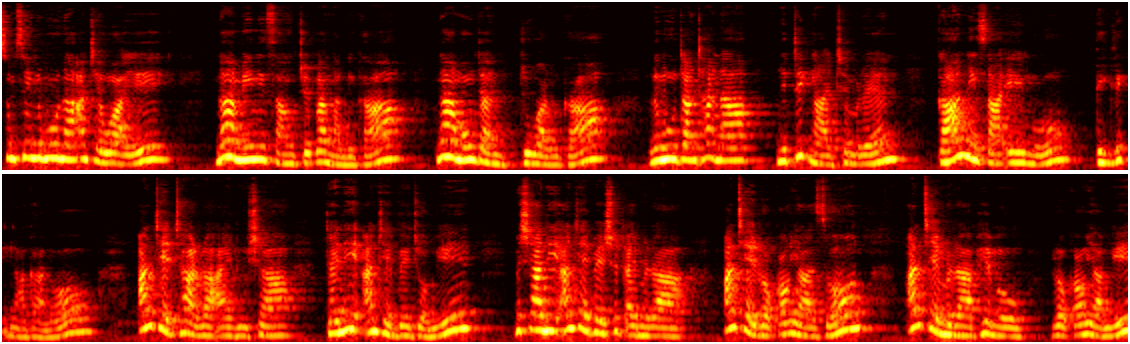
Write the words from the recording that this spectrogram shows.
စုံစင်လမူနာအန်တေဝါယေနာမင်းနိဆောင်ကျွပငါလေကနာမုန်တန်ဒူဝါရကလမှုတန်ထနာမြစ်တစ်ငါထေမရန်ဂါနေစာအေးမူ ဒီလစ်ငါကလောအန်တေထရာအိုင်လူရှာဒိုင်နီအန်တေပဲကြော်မီမရှာနီအန်တေပဲရှစ်တိုင်မရာအန်တေရောကောင်းရဇွန်အန်တေမရာဖေမုံရောကောင်းရမီ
